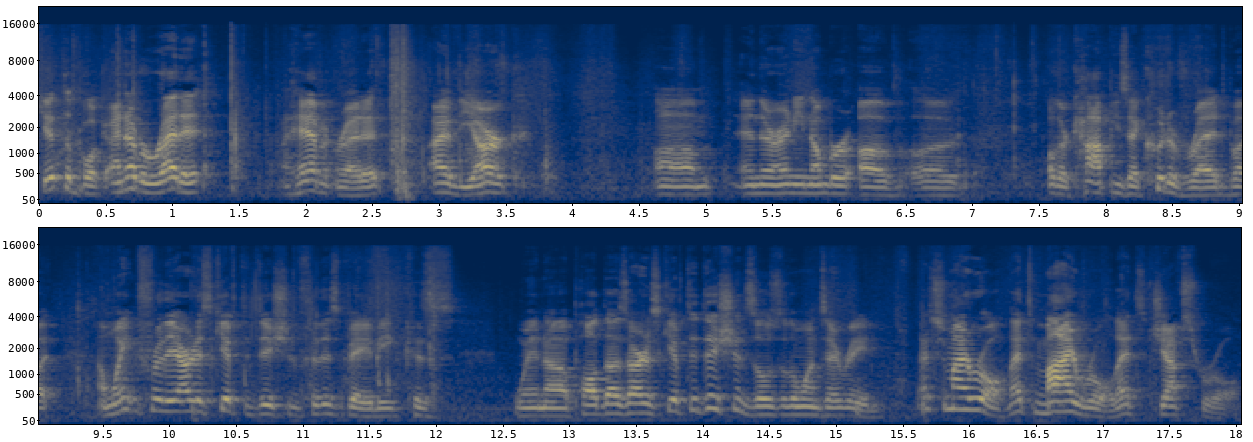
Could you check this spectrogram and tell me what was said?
Get the book. I never read it. I haven't read it. I have the ARC. Um, and there are any number of uh, other copies I could have read, but I'm waiting for the artist gift edition for this baby because when uh, Paul does artist gift editions, those are the ones I read. That's my rule. That's my rule. That's Jeff's rule.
